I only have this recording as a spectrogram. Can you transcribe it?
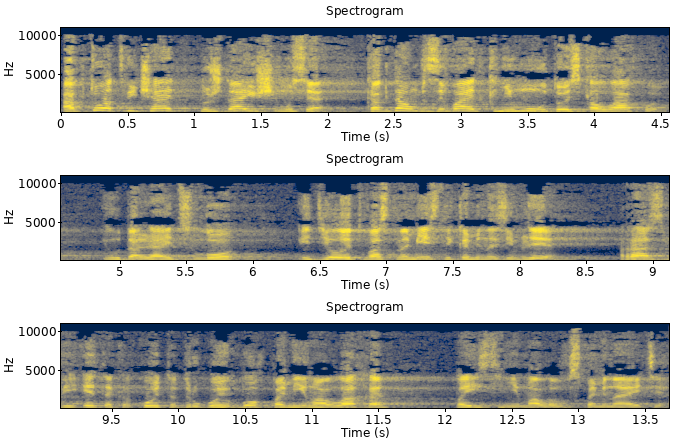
А кто отвечает нуждающемуся, когда он взывает к нему, то есть к Аллаху, и удаляет зло, и делает вас наместниками на земле? Разве это какой-то другой Бог помимо Аллаха, поистине мало вы вспоминаете.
